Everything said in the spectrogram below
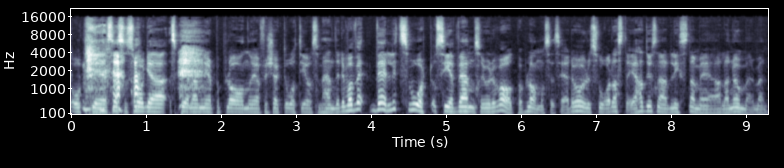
Och eh, sen så såg jag spelarna ner på plan och jag försökte återge vad som hände. Det var vä- väldigt svårt att se vem som gjorde vad på plan måste jag säga. Det var det svåraste. Jag hade ju sån här lista med alla nummer men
